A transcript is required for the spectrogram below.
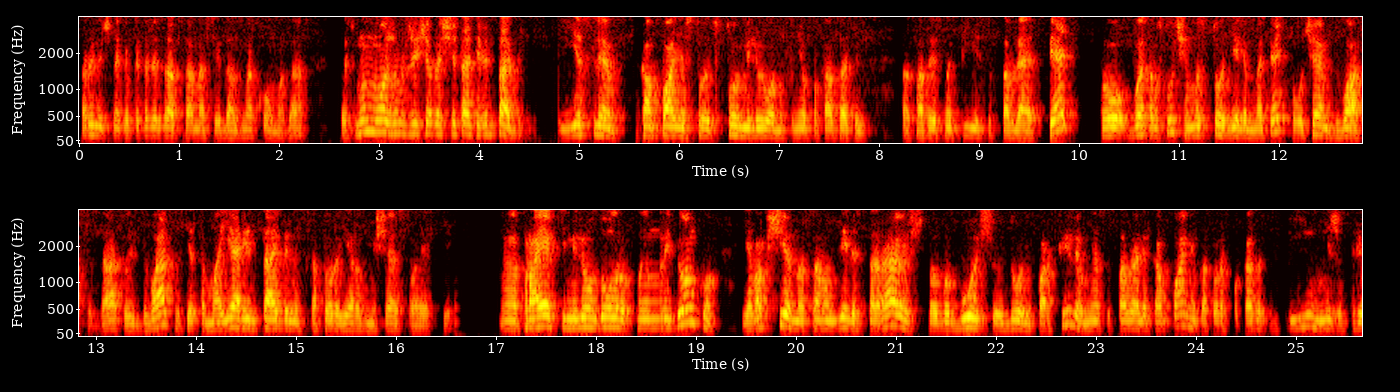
рыночная капитализация, она всегда знакома, да, то есть мы можем же еще рассчитать рентабельность. Если компания стоит 100 миллионов, у нее показатель, э, соответственно, PE составляет 5, то в этом случае мы 100 делим на 5, получаем 20. Да? То есть 20 – это моя рентабельность, с которой я размещаю свои активы. В проекте «Миллион долларов моему ребенку» я вообще на самом деле стараюсь, чтобы большую долю портфеля у меня составляли компании, у которых показатель PE ниже 3.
